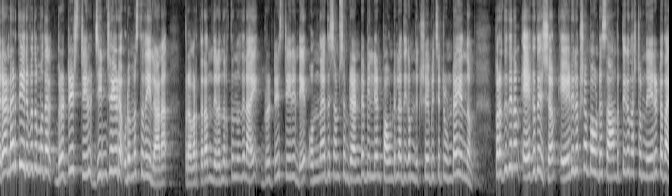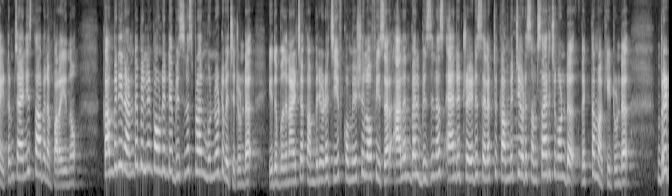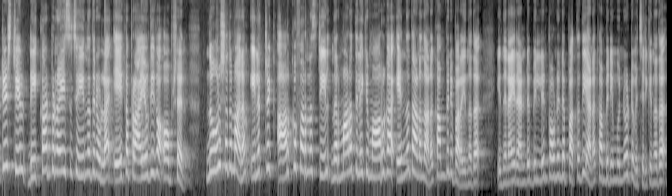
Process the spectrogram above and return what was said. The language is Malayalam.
രണ്ടായിരത്തി ഇരുപത് മുതൽ ബ്രിട്ടീഷ് സ്റ്റീൽ ജിൻജയുടെ ഉടമസ്ഥതയിലാണ്. പ്രവർത്തനം നിലനിർത്തുന്നതിനായി ബ്രിട്ടീഷ് സ്റ്റീലിന്റെ ഒന്ന് ദശാംശം രണ്ട് ബില്യൺ പൗണ്ടിലധികം നിക്ഷേപിച്ചിട്ടുണ്ട് എന്നും പ്രതിദിനം ഏകദേശം ഏഴ് ലക്ഷം പൗണ്ട് സാമ്പത്തിക നഷ്ടം നേരിട്ടതായിട്ടും ചൈനീസ് സ്ഥാപനം പറയുന്നു. കമ്പനി രണ്ട് ബില്യൺ പൗണ്ടിന്റെ ബിസിനസ് പ്ലാൻ മുന്നോട്ട് വെച്ചിട്ടുണ്ട്. ഇത് ബുധനാഴ്ച കമ്പനിയുടെ chief commercial officer Alan Bell business and trade select കമ്മിറ്റിയോട് സംസാരിച്ചുകൊണ്ട് വ്യക്തമാക്കിയിട്ടുണ്ട്. ബ്രിട്ടീഷ് സ്റ്റീൽ ഡീകാർബണൈസ് ചെയ്യുന്നതിനുള്ള ഏക പ്രായോഗിക ഓപ്ഷൻ നൂറ് ശതമാനം ഇലക്ട്രിക് ആർക്ക് ഫർണസ് സ്റ്റീൽ നിർമ്മാണത്തിലേക്ക് മാറുക എന്നതാണെന്നാണ് കമ്പനി പറയുന്നത്. ഇതിനായി രണ്ട് ബില്യൺ പൗണ്ടിന്റെ പദ്ധതിയാണ് കമ്പനി മുന്നോട്ട് വെച്ചിരിക്കുന്നത്.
